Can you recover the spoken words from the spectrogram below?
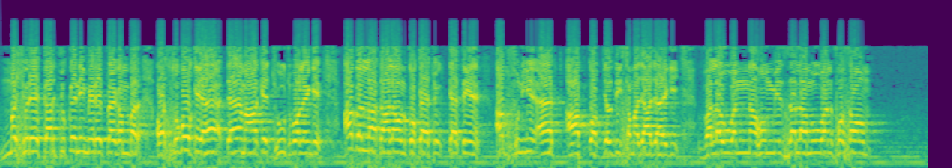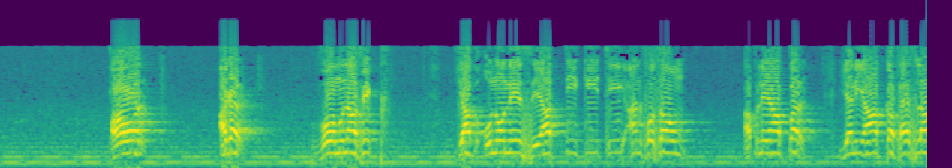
مشورے کر چکے نہیں میرے پیغمبر۔ اور صبح کے ٹائم آ کے جھوٹ بولیں گے۔ اب اللہ تعالیٰ ان کو کہتے ہیں، اب سنیے آپ کو اب جلدی سمجھ آ جائے گی۔ ولو ظلم اور اگر وہ منافق جب انہوں نے زیادتی کی تھی انفسوم اپنے آپ پر یعنی آپ کا فیصلہ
